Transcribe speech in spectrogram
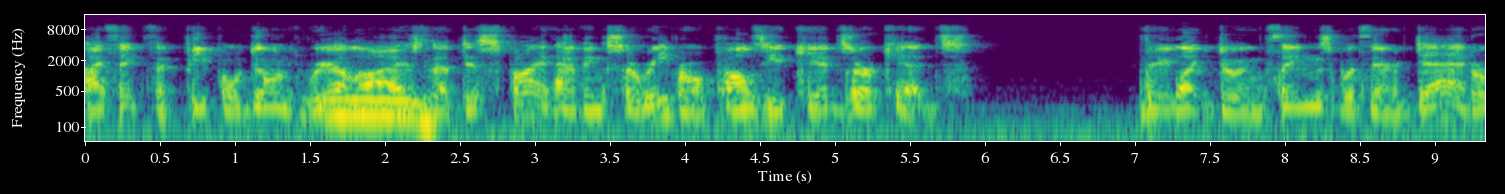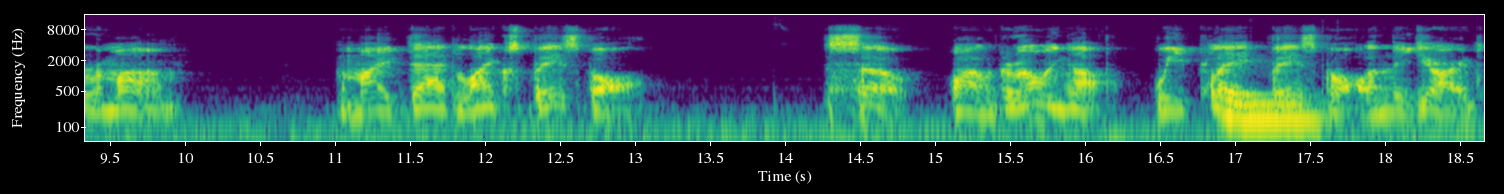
I think that people don't realize that despite having cerebral palsy, kids are kids. They like doing things with their dad or mom. My dad likes baseball. So, while growing up, we played mm. baseball in the yard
